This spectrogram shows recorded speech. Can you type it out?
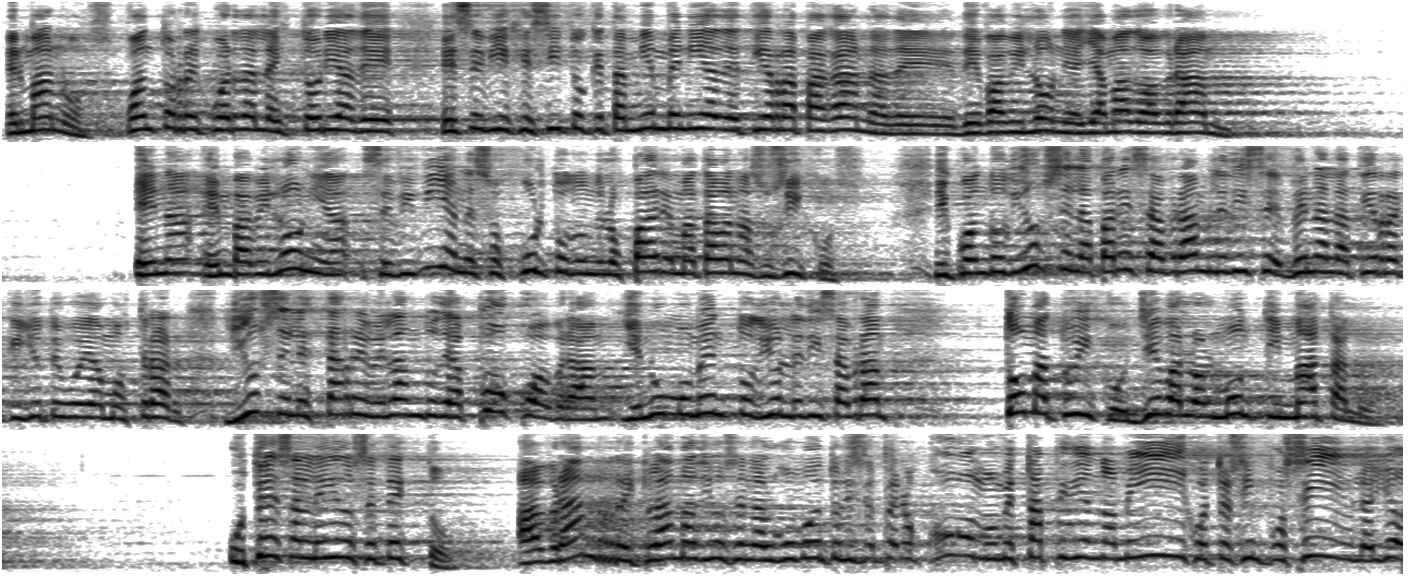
Hermanos, ¿cuántos recuerdan la historia de ese viejecito que también venía de tierra pagana, de, Babilonia, llamado Abraham? En, Babilonia se vivían esos cultos donde los padres mataban a sus hijos. Y cuando Dios se le aparece a Abraham, le dice, ven a la tierra que yo te voy a mostrar. Dios se le está revelando de a poco a Abraham. Y en un momento Dios le dice a Abraham, toma tu hijo, llévalo al monte y mátalo. Ustedes han leído ese texto. Abraham reclama a Dios en algún momento y le dice, pero ¿cómo me estás pidiendo a mi hijo? Esto es imposible, yo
